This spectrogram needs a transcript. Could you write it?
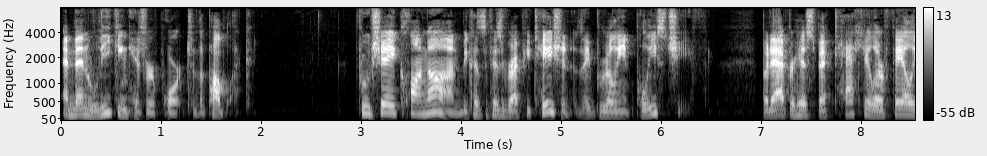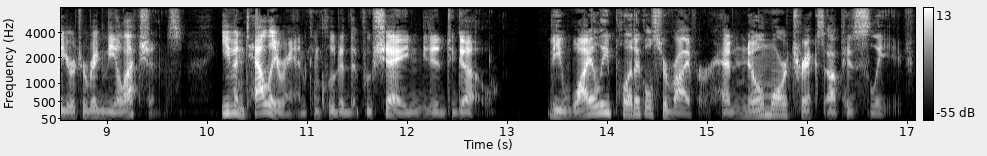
and then leaking his report to the public. Fouché clung on because of his reputation as a brilliant police chief, but after his spectacular failure to rig the elections, even Talleyrand concluded that Fouché needed to go. The wily political survivor had no more tricks up his sleeve.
